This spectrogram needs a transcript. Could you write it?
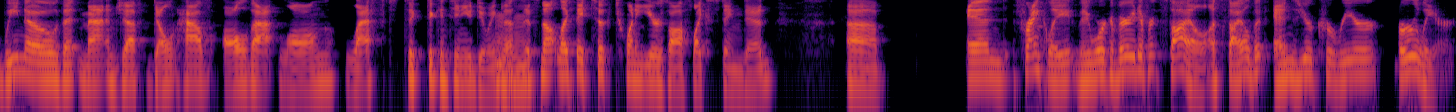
we know that Matt and Jeff don't have all that long left to, to continue doing this. Mhm. It's not like they took 20 years off like Sting did. Uh, and frankly, they work a very different style, a style that ends your career earlier.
